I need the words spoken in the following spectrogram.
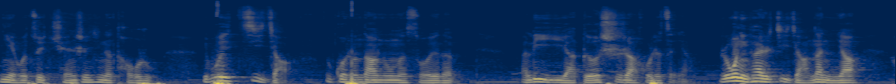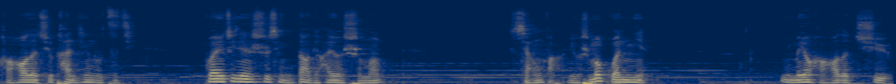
你也会最全身心的投入，你不会计较过程当中的所谓的利益啊得失啊或者怎样。如果你开始计较，那你要好好的去看清楚自己，关于这件事情你到底还有什么想法，有什么观念。你没有好好的去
